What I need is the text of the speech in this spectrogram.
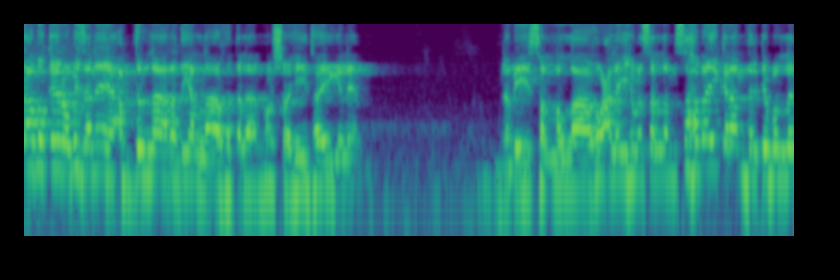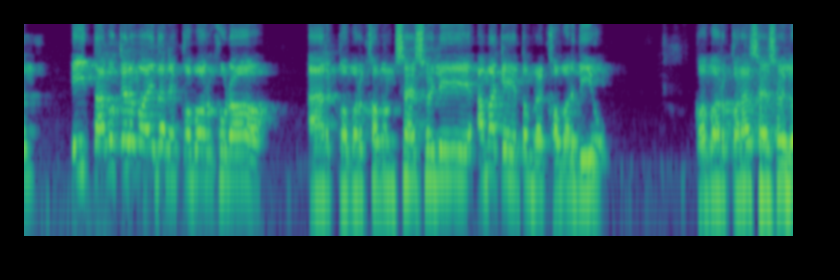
তাবুকের অভিযানে আবদুল্লাহ রাজি আল্লাহ শহীদ হয়ে গেলেন। নবী সাল্লাহ আলহি সাহাবাই কারামদেরকে বললেন, এই তাবুকের ময়দানে কবর খুঁড়ো, আর কবর খনন শেষ হইলে আমাকে তোমরা খবর দিও। কবর করা শেষ হইল।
